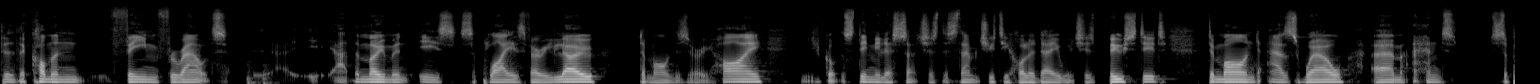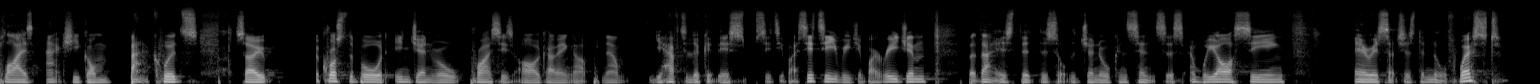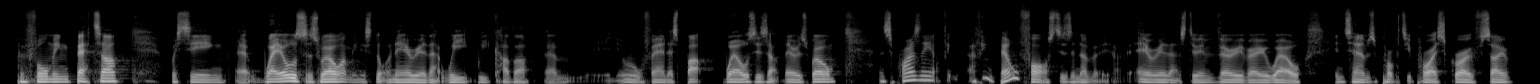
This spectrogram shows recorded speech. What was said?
The the common theme throughout uh, at the moment is supply is very low, demand is very high. You've got the stimulus such as the stamp duty holiday, which has boosted demand as well, um, and supply has actually gone backwards. So across the board, in general, prices are going up. Now, you have to look at this city by city, region by region, but that is the, the sort of the general consensus. And we are seeing areas such as the northwest performing better. We're seeing uh, Wales as well. I mean, it's not an area that we we cover um, in all fairness, but Wales is up there as well. And surprisingly, I think I think Belfast is another area that's doing very very well in terms of property price growth. So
